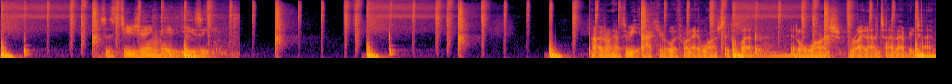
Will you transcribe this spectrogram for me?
This is DJing made easy. Now I don't have to be accurate with when I launch the clip. It'll launch right on time every time.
